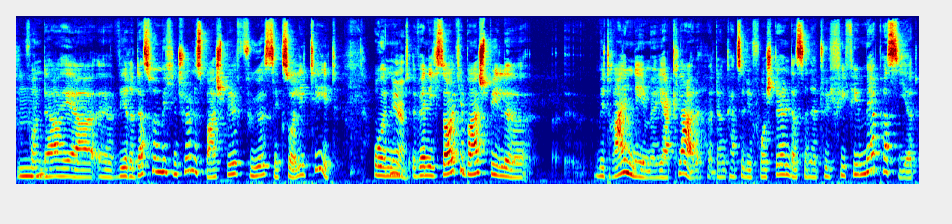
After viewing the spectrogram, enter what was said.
Mhm. Von daher äh, wäre das für mich ein schönes Beispiel für Sexualität. Und ja. wenn ich solche Beispiele äh, mit reinnehme, ja klar, dann kannst du dir vorstellen, dass da natürlich viel, viel mehr passiert.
